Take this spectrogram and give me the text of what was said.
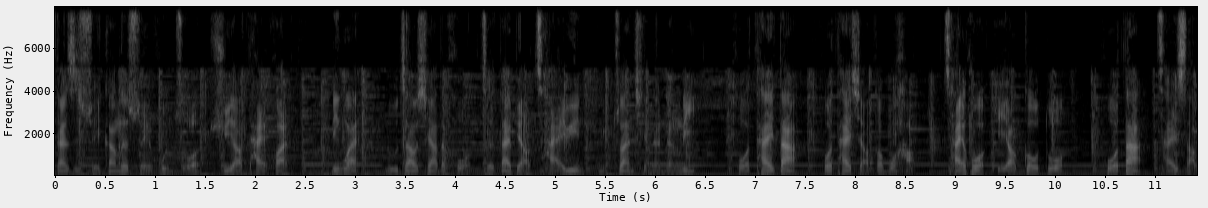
但是水缸的水浑浊，需要汰换。另外，炉灶下的火则代表财运与赚钱的能力，火太大或太小都不好，柴火也要够多，火大财少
